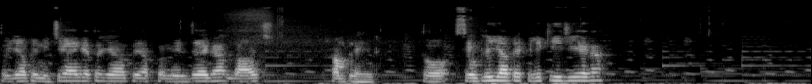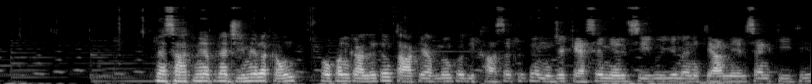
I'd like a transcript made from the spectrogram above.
तो यहाँ पे नीचे आएँगे तो यहाँ पे आपको मिल जाएगा लॉन्च कंप्लेंट तो सिंपली यहाँ पे क्लिक कीजिएगा। मैं साथ में अपना जीमेल अकाउंट ओपन कर लेता हूँ ताकि आप लोगों को दिखा सकूँ कि मुझे कैसे मेल रिसीव हुई है, मैंने क्या मेल सेंड की थी।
